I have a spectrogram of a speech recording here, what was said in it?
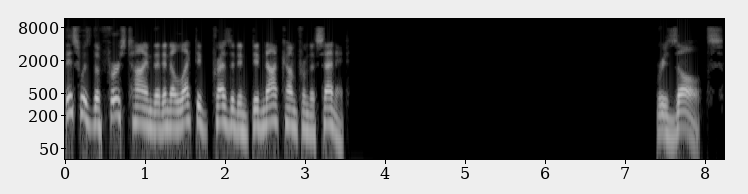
This was the first time that an elected president did not come from the Senate. Results.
